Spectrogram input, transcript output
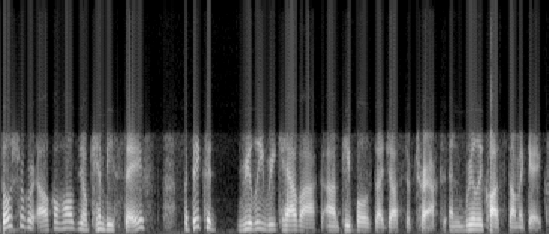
those sugar alcohols, you know, can be safe, but they could really wreak havoc on people's digestive tracts and really cause stomach aches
